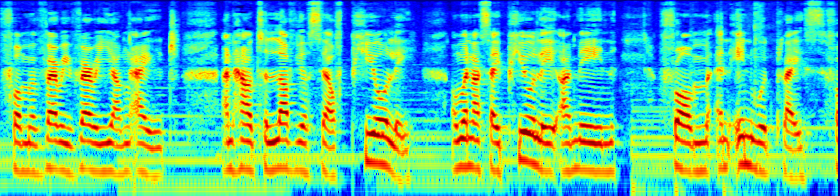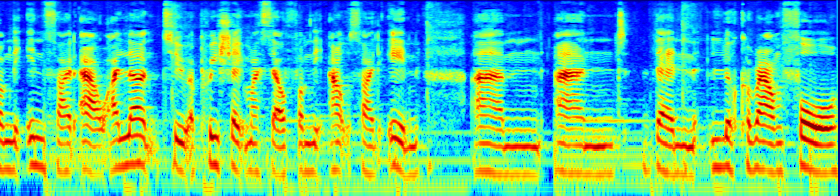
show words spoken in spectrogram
from a very, very young age and how to love yourself purely. And when I say purely, I mean from an inward place, from the inside out. I learned to appreciate myself from the outside in um, and then look around for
